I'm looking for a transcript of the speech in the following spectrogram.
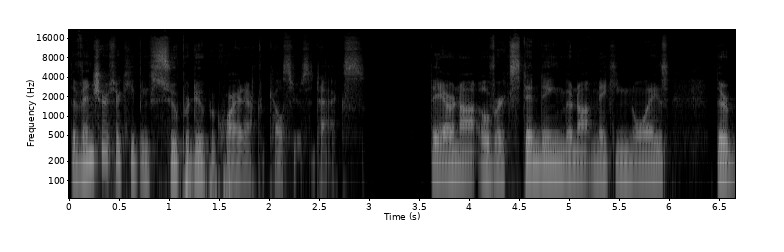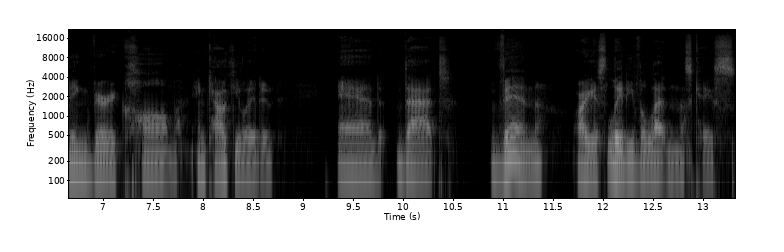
the Ventures are keeping super duper quiet after Kelsier's attacks. They are not overextending. They're not making noise. They're being very calm and calculated and that Vin, or I guess Lady Valette in this case,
